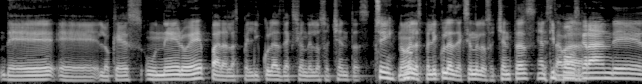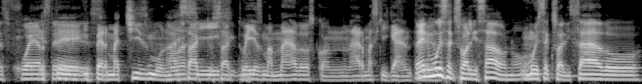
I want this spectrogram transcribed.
de eh, lo que es un héroe para las películas de acción de los ochentas. Sí. ¿no? ¿no? En las películas de acción de los ochentas estaba tipos grandes, fuertes. Este hipermachismo, ¿no? Ah, exacto, Así, exacto. güeyes mamados con armas gigantes. También muy sexualizado, ¿no? Muy sexualizado,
